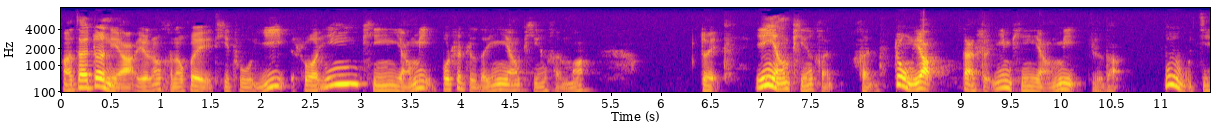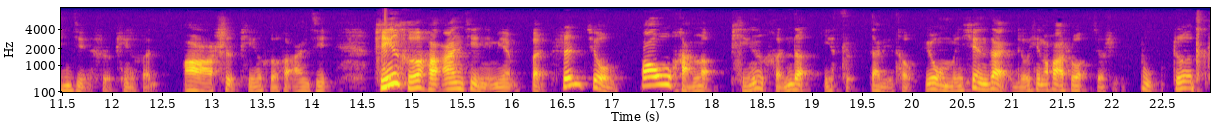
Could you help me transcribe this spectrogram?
啊。在这里啊，有人可能会提出疑义，说阴平阳秘不是指的阴阳平衡吗？对。阴阳平衡很重要，但是阴平阳秘指的不仅仅是平衡，而是平和和安静。平和和安静里面本身就包含了平衡的意思在里头。用我们现在流行的话说，就是不折腾，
